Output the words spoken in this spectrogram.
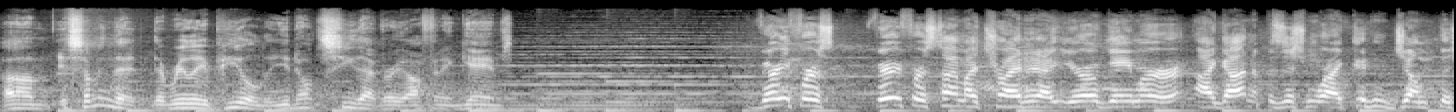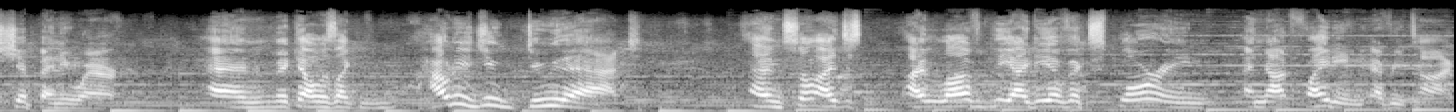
um, is something that, that really appealed. You don't see that very often in games. Very first, very first time I tried it at Eurogamer, I got in a position where I couldn't jump the ship anywhere. And Mikkel was like, how did you do that? And so I just, I loved the idea of exploring and not fighting every time.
